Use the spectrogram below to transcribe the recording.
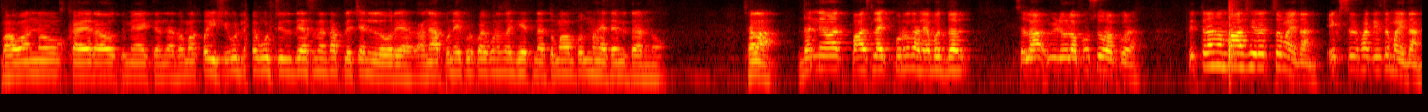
भावांनो काय राव तुम्ही ऐकणार मग पैसे कुठल्या गोष्टीचं द्यायचं नाही आपल्या चॅनलवर यार. आणि आपण एक रुपया कोणाचा घेत नाही तुम्हाला पण माहिती आहे मित्रांनो. चला धन्यवाद. पाच लाईक पूर्ण झाल्याबद्दल. चला व्हिडिओला आपण सुरुवात करूया. मित्रांनो महाशिरतचं मैदान एक्सर फाटीचं मैदान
